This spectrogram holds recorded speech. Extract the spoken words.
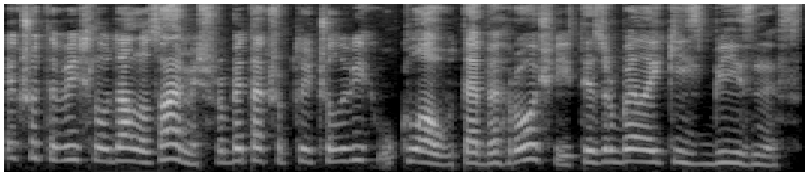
Якщо ти вийшла вдало заміж, роби так, щоб той чоловік уклав у тебе гроші, і ти зробила якийсь бізнес.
